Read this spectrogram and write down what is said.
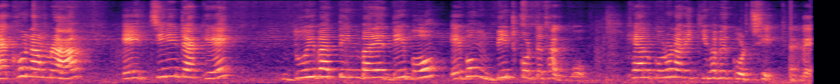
এখন আমরা এই চিনিটাকে দুই বা তিনবারে দিব এবং বিট করতে থাকব। খেয়াল করুন আমি কীভাবে করছি। থাকবে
